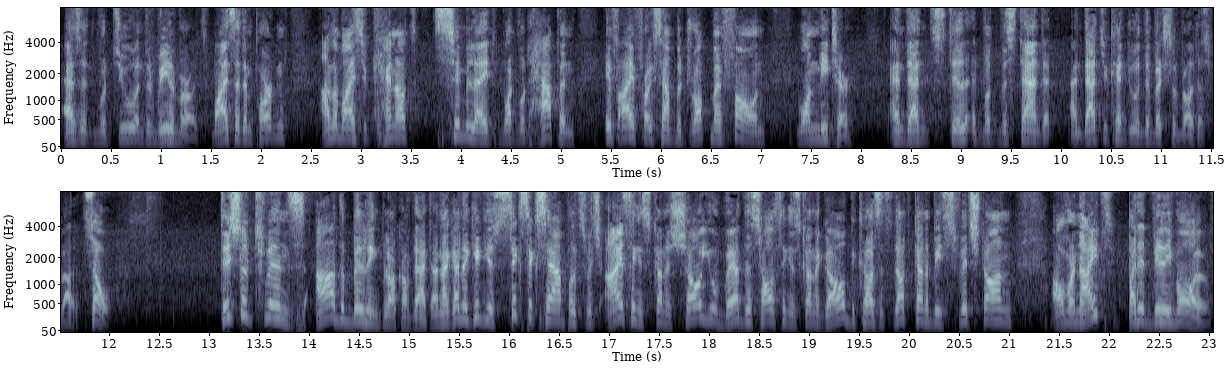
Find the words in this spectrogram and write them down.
as it would do in the real world. Why is that important? Otherwise, you cannot simulate what would happen if I, for example, drop my phone one meter and then still it would withstand it. And that you can do in the virtual world as well. So, digital twins are the building block of that. And I'm going to give you six examples which I think is going to show you where this whole thing is going to go because it's not going to be switched on overnight, but it will evolve.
